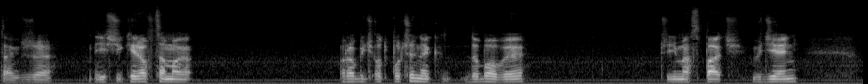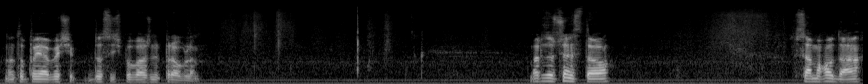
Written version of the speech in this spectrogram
Także jeśli kierowca ma robić odpoczynek dobowy, czyli ma spać w dzień, no to pojawia się dosyć poważny problem. Bardzo często w samochodach,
